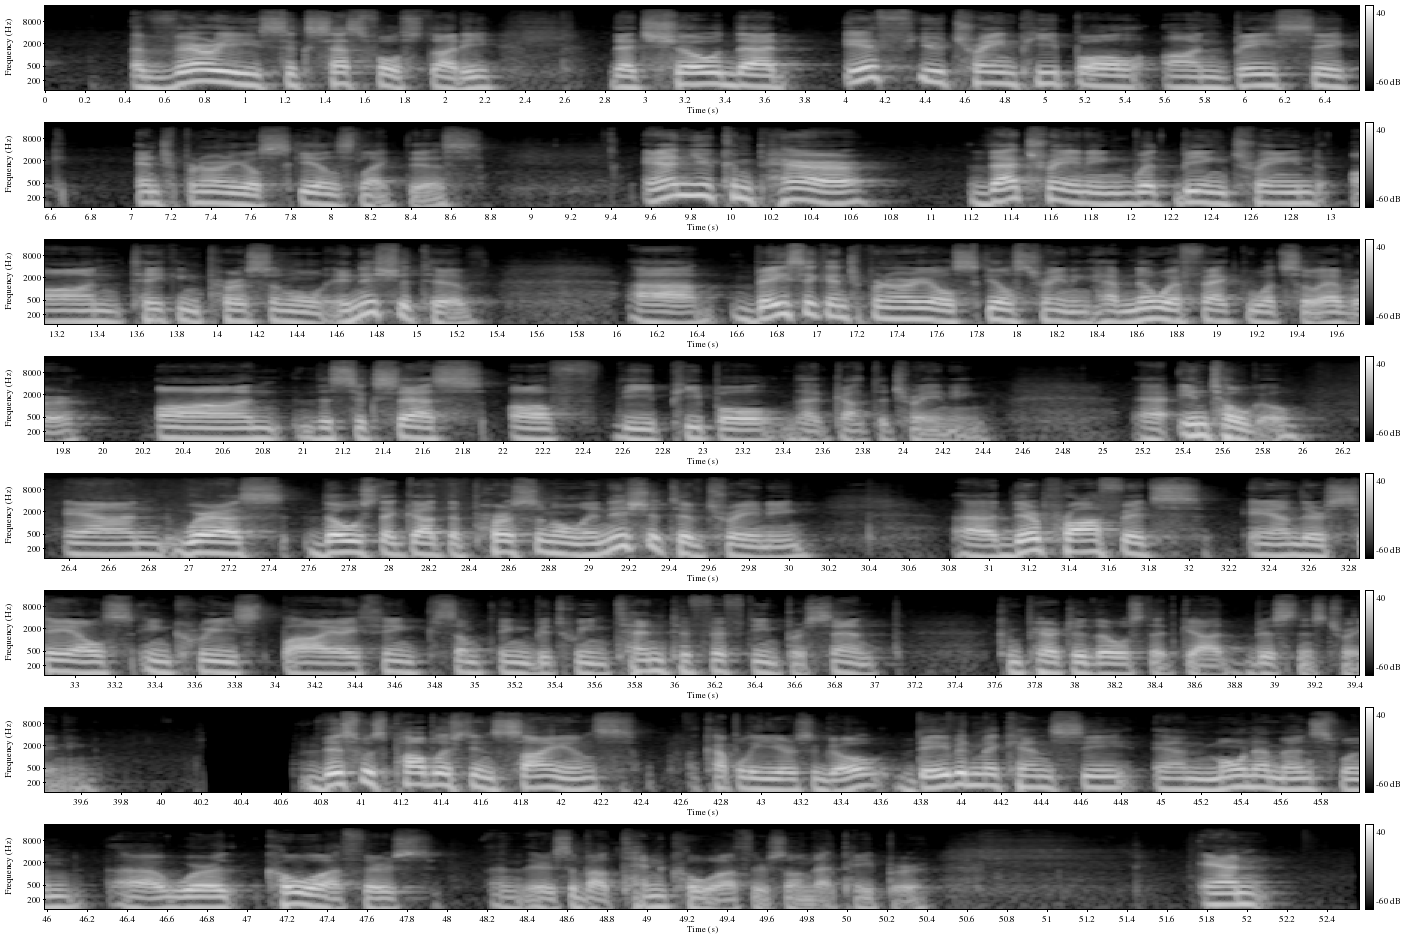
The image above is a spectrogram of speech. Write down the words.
a very successful study that showed that if you train people on basic entrepreneurial skills like this, and you compare that training with being trained on taking personal initiative, uh, basic entrepreneurial skills training have no effect whatsoever on the success of the people that got the training uh, in Togo. And whereas those that got the personal initiative training, uh, their profits and their sales increased by, I think, something between 10 to 15% compared to those that got business training. This was published in Science a couple of years ago. David McKenzie and Mona Mensmann uh, were co authors. There's about 10 co authors on that paper. And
